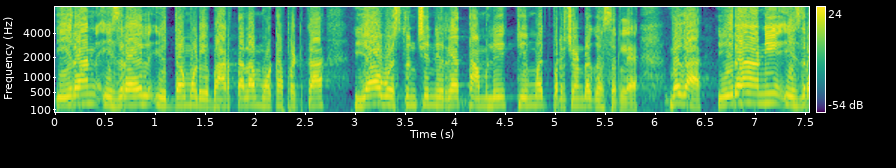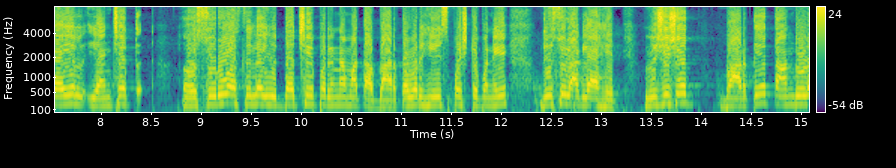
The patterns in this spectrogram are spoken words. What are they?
इराण इस्रायल युद्धामुळे भारताला मोठा फटका. या वस्तूंची निर्यात थांबली. किंमत प्रचंड घसरल्या. बघा इराण आणि इस्रायल यांच्यात सुरू असलेल्या युद्धाचे परिणाम आता भारतावर हे स्पष्टपणे दिसू लागले आहेत. विशेषत भारतीय तांदूळ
